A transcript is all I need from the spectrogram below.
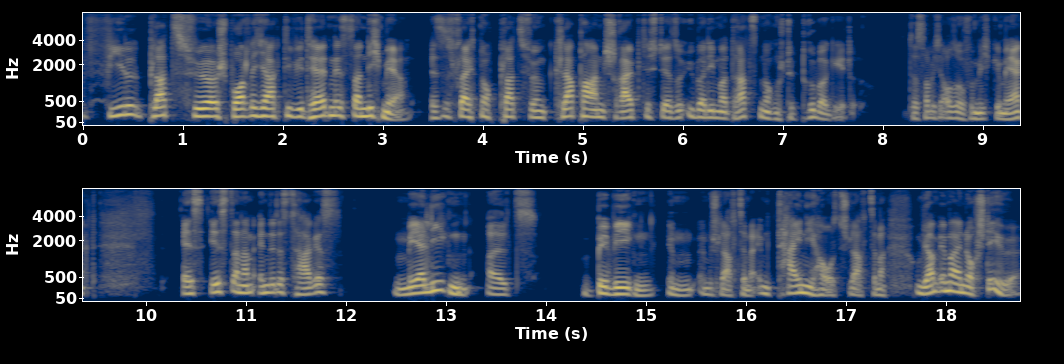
viel Platz für sportliche Aktivitäten ist dann nicht mehr. Es ist vielleicht noch Platz für einen klapperen Schreibtisch, der so über die Matratzen noch ein Stück drüber geht. Das habe ich auch so für mich gemerkt. Es ist dann am Ende des Tages mehr liegen als bewegen im, im Schlafzimmer, im Tiny House Schlafzimmer. Und wir haben immerhin noch Stehhöhe.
